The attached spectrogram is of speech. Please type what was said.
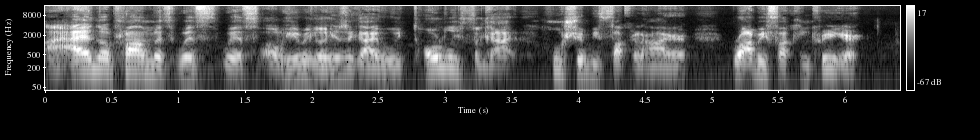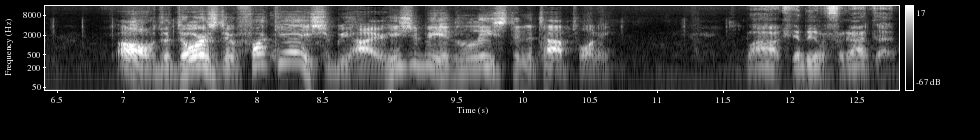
I I have no problem with with with. Oh, here we go. Here's a guy who we totally forgot who should be fucking higher. Robbie fucking Krieger. oh, the Doors dude. Fuck yeah, he should be higher. He should be at least in the top twenty. Wow, I can't believe I forgot that.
